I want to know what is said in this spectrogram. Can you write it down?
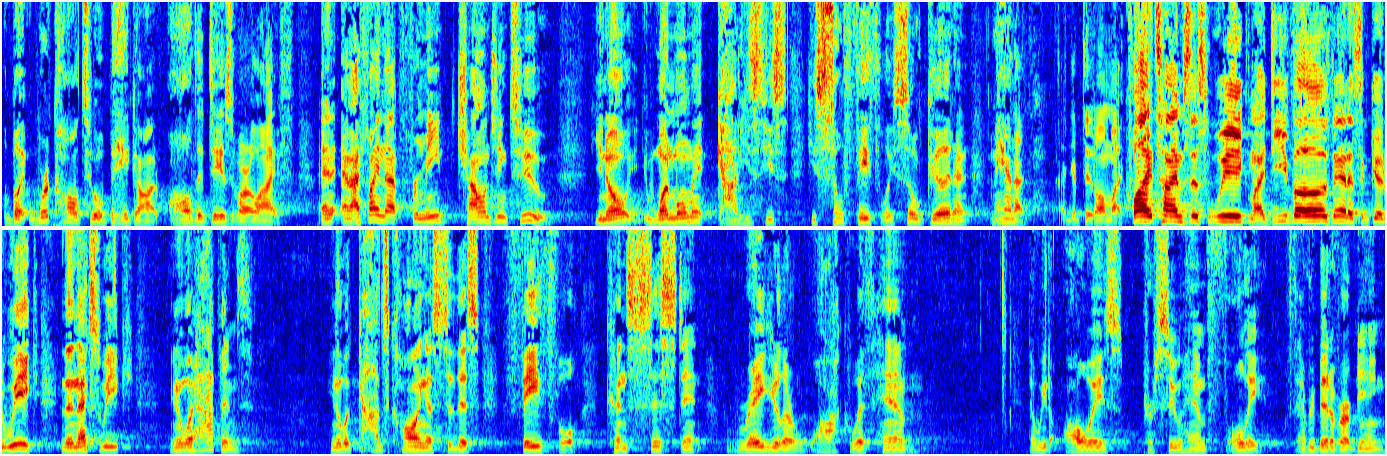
But we're called to obey God all the days of our life. And, and I find that for me challenging too. You know, one moment, God, he's, he's, he's so faithful, he's so good, and man, I, I did all my quiet times this week, my devos, man, it's a good week. And the next week, you know what happened? You know what? God's calling us to this faithful, consistent, regular walk with Him. That we'd always pursue Him fully with every bit of our being.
